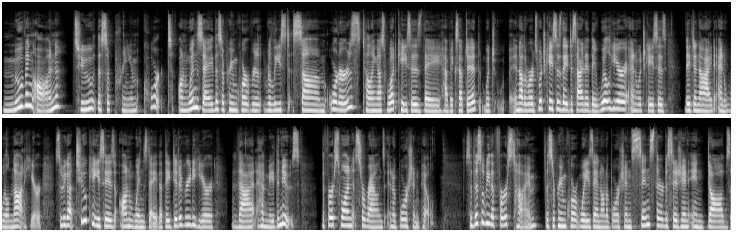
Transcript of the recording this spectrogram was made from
Moving on to the Supreme Court. On Wednesday, the Supreme Court re- released some orders telling us what cases they have accepted, which, in other words, which cases they decided they will hear and which cases they denied and will not hear. So we got two cases on Wednesday that they did agree to hear that have made the news. The first one surrounds an abortion pill. So, this will be the first time the Supreme Court weighs in on abortion since their decision in Dobbs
